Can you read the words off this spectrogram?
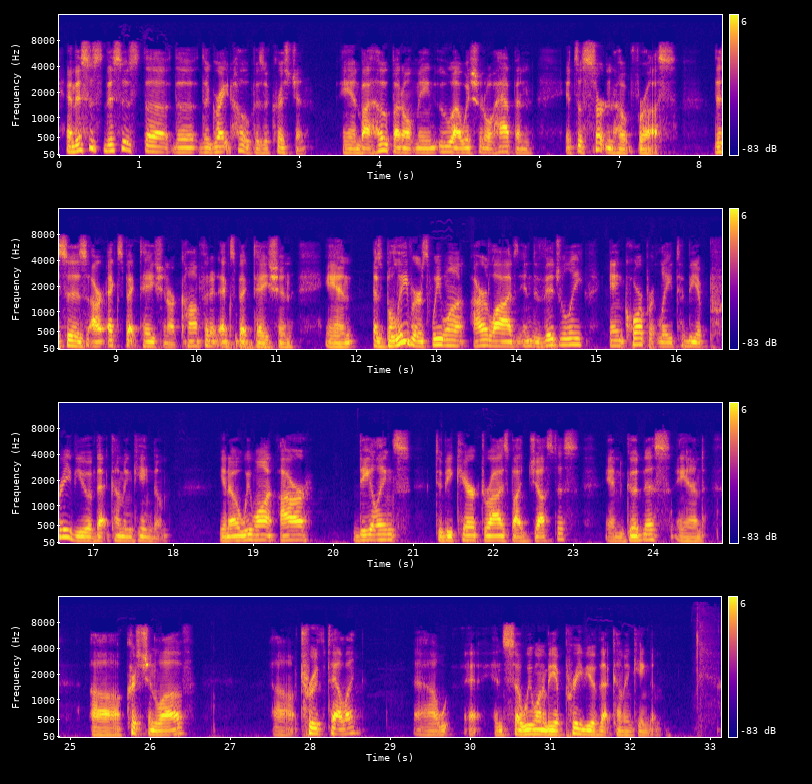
And this is this is the the the great hope as a Christian. And by hope I don't mean ooh I wish it'll happen. It's a certain hope for us. This is our expectation, our confident expectation. And as believers, we want our lives individually and corporately to be a preview of that coming kingdom. You know, we want our dealings to be characterized by justice and goodness and uh, Christian love, uh, truth telling. Uh, and so we want to be a preview of that coming kingdom.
